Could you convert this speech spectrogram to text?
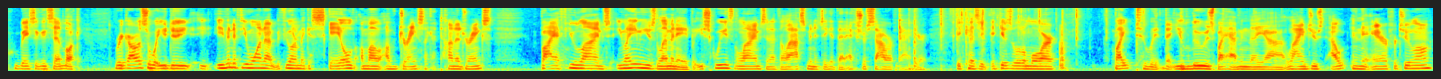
who basically said, look, regardless of what you do, even if you want to if you want to make a scaled amount of drinks, like a ton of drinks, buy a few limes. You might even use lemonade, but you squeeze the limes in at the last minute to get that extra sour factor because it, it gives a little more bite to it that you lose by having the uh, lime juice out in the air for too long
